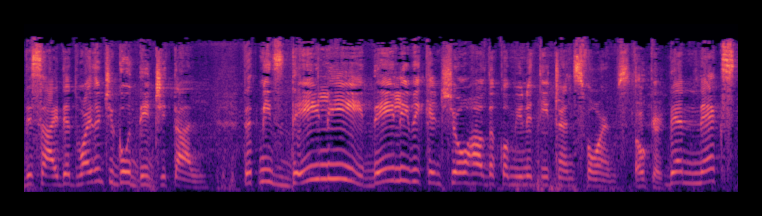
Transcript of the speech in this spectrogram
decided, why don't you go digital? That means daily, daily we can show how the community transforms. Okay. Then next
